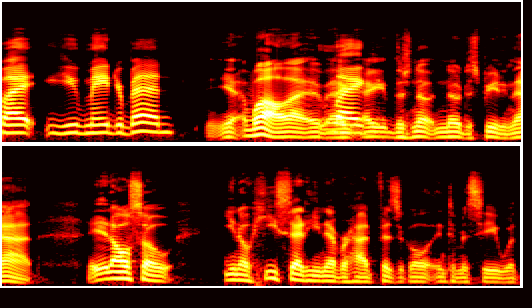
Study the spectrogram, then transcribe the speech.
but you made your bed. Yeah, well, I, I- I, there's no no disputing that. It also, you know, he said he never had physical intimacy with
